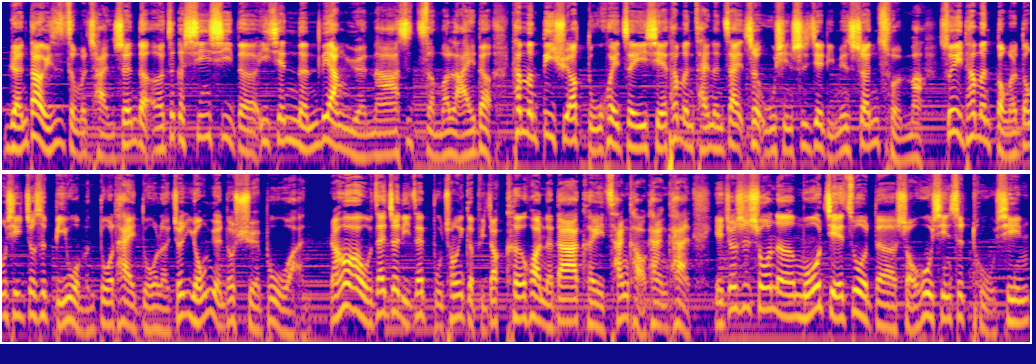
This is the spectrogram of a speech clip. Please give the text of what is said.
人到底是怎么产生的，而这个星系的一些能量源啊是怎么来的，他们必须要读会这一些，他们才能在这无形世界里面生存嘛。所以他们懂的东西就是比我们多太多了，就永远都学不完。然后啊，我在这里再补充一个比较科幻的，大家可以参考看看。也就是说呢，摩羯座的守护星是土星，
